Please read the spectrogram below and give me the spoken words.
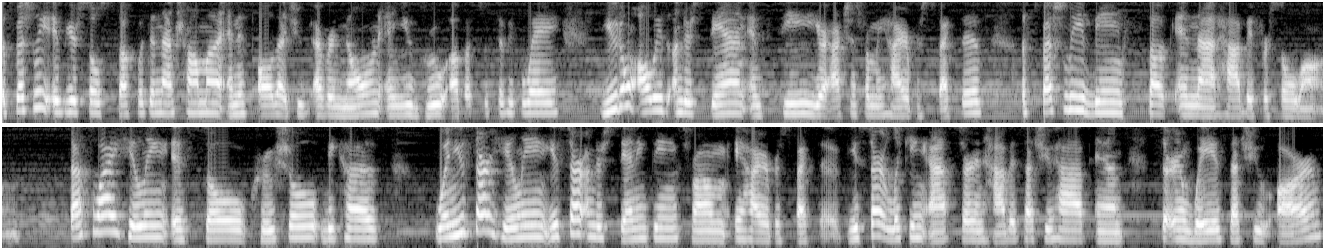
especially if you're so stuck within that trauma and it's all that you've ever known and you grew up a specific way. You don't always understand and see your actions from a higher perspective, especially being stuck in that habit for so long. That's why healing is so crucial because when you start healing, you start understanding things from a higher perspective. You start looking at certain habits that you have and certain ways that you are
